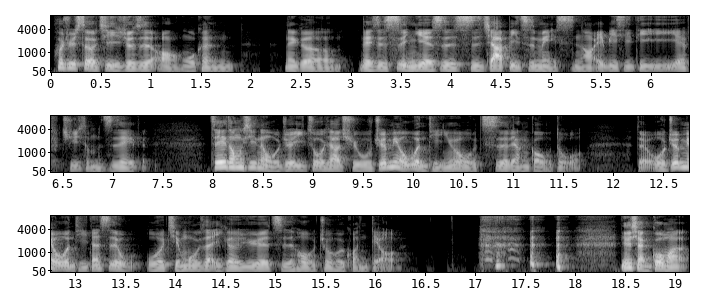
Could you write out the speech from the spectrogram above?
会去设计，就是哦，我可能那个类似试营业是十家必吃美食，然后 A B C D E F G 什么之类的这些东西呢，我觉得一做下去，我觉得没有问题，因为我吃的量够多，对我觉得没有问题。但是我节目在一个月之后就会关掉了。你有想过吗？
